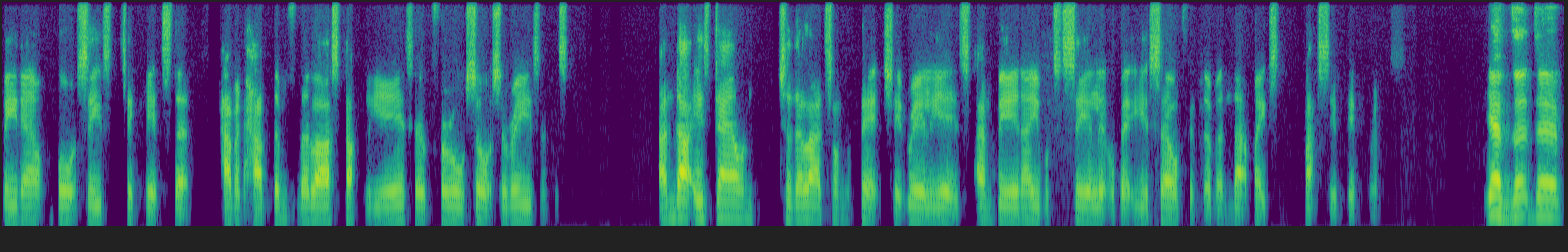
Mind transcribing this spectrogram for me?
been out and bought season tickets that haven't had them for the last couple of years for all sorts of reasons. And that is down to the lads on the pitch. It really is. And being able to see a little bit of yourself in them, and that makes a massive difference. Yeah, the, the,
